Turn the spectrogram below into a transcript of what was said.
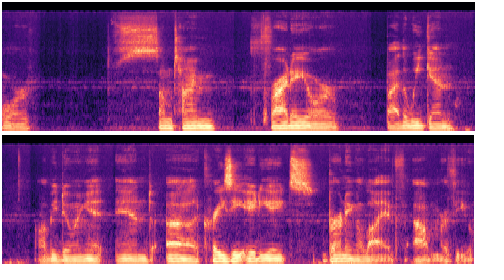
or sometime Friday or by the weekend. I'll be doing it, and uh, Crazy 88's Burning Alive album review.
